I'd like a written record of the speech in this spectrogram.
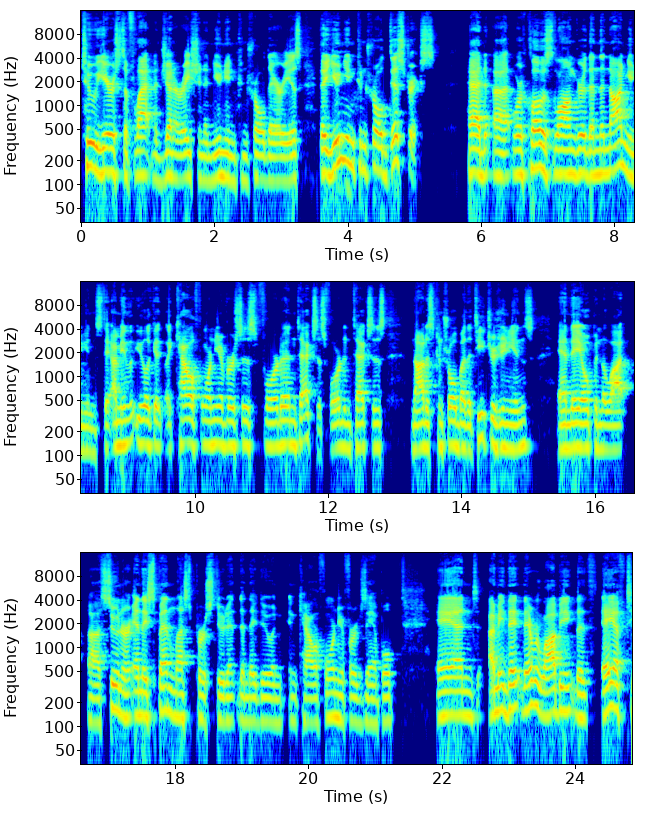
two years to flatten a generation in union controlled areas. The union controlled districts had uh, were closed longer than the non-union state. I mean, you look at like California versus Florida and Texas. Florida and Texas not as controlled by the teachers unions, and they opened a lot uh, sooner, and they spend less per student than they do in, in California, for example. And I mean, they, they were lobbying the AFT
